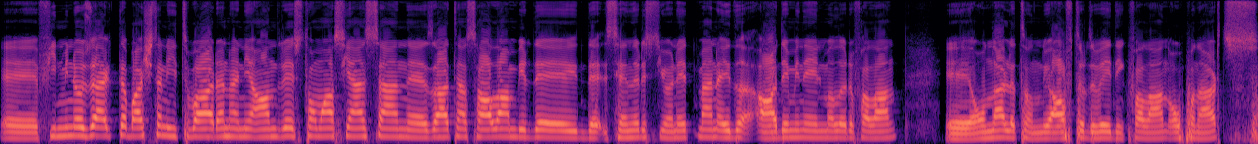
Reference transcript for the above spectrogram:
E, filmin özellikle baştan itibaren hani Andres Thomas Jensen e, zaten sağlam bir de, de senarist yönetmen Ed- Adem'in Elmaları falan e, onlarla tanınıyor. After the Wedding falan Open Arts.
